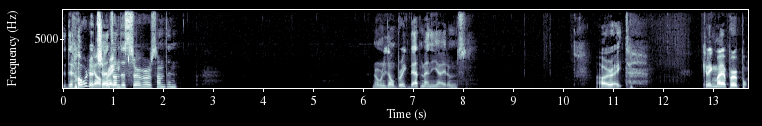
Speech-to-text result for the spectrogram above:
Did they lower the chance break? on this server or something? Normally don't break that many items. Alright. Killing Maya purple.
